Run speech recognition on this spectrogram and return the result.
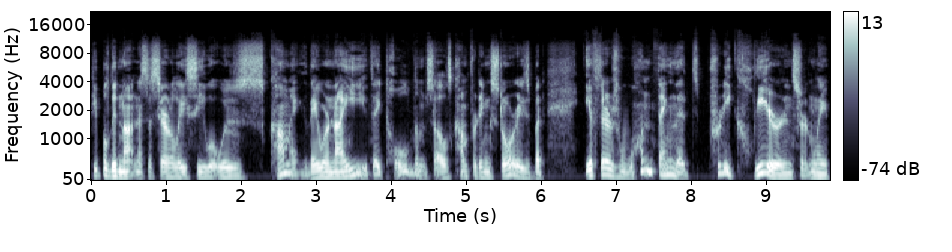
people did not necessarily see what was coming. They were naive. They told themselves comforting stories. But if there's one thing that's pretty clear and certainly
